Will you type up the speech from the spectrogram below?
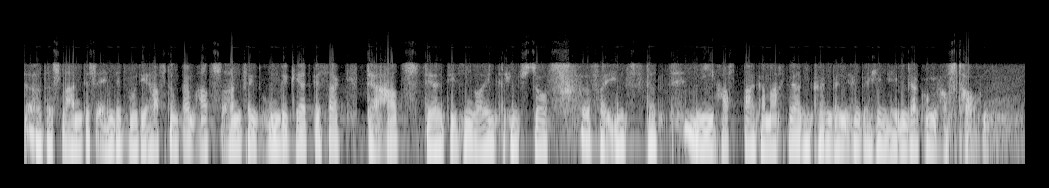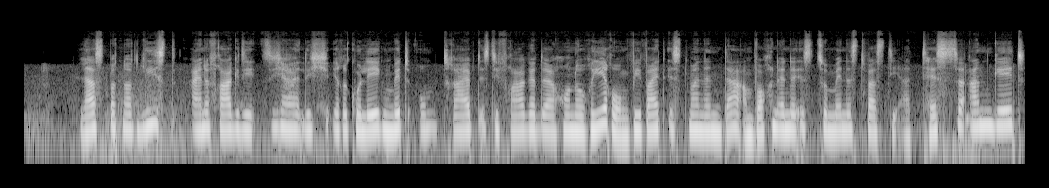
äh, des Landes endet, wo die Haftung beim Arzt anfängt. Umgekehrt gesagt, der Arzt, der diesen neuen Impfstoff verimpft, wird nie haftbar gemacht werden können, wenn irgendwelche Nebenwirkungen auftauchen. Last but not least, eine Frage, die sicherlich Ihre Kollegen mit umtreibt, ist die Frage der Honorierung. Wie weit ist man denn da? Am Wochenende ist zumindest, was die Atteste angeht,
